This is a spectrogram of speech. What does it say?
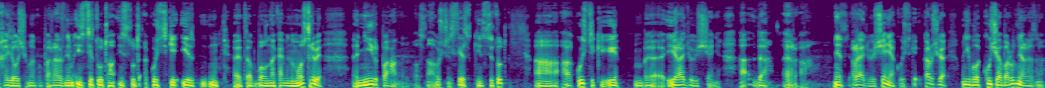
ходил очень много по разным институтам. Институт акустики, и, это был на Каменном острове, НИРПА, научно-исследовательский институт а, акустики и, и радиовещания. А, да, РА. Нет, радиовещание, акустики. Короче, у них была куча оборудования разного.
